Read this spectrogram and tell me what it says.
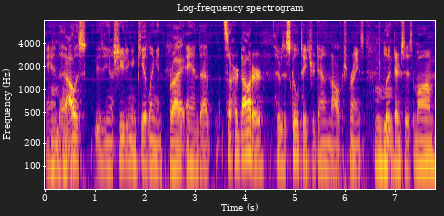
and uh, all this, you know, shooting and killing and Mm-hmm. Right. And uh, so her daughter, who's a school teacher down in Oliver Springs, Mm-hmm. looked at her and says, "Mom,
